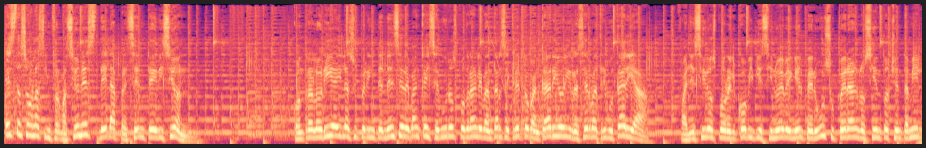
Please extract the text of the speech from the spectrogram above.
Estas son las informaciones de la presente edición. Contraloría y la Superintendencia de Banca y Seguros podrán levantar secreto bancario y reserva tributaria. Fallecidos por el COVID-19 en el Perú superan los 180.000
